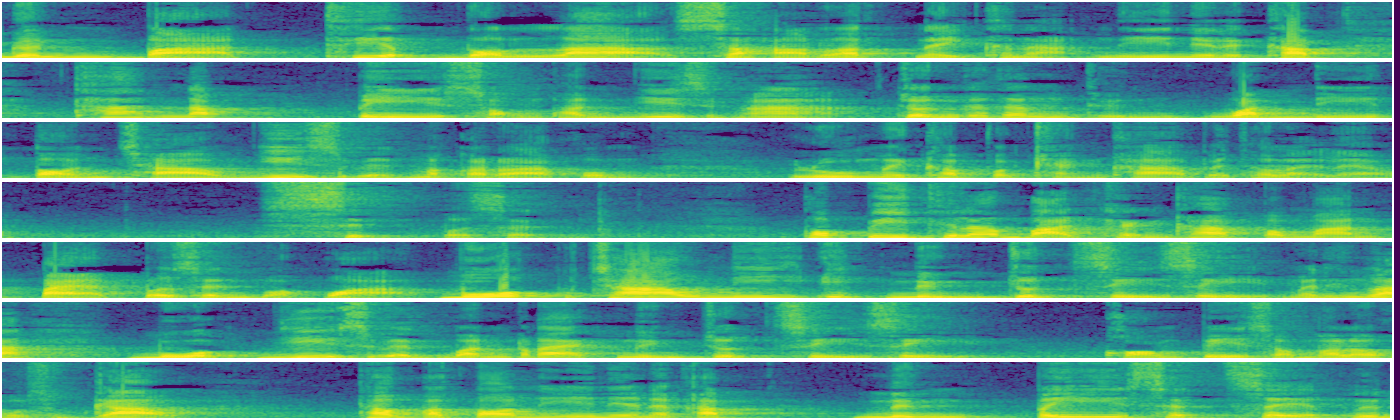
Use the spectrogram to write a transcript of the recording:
เงินบาทเทียบดอลลาร์สหรัฐในขณะนี้เนี่ยนะครับ ถ้านับปี 2025 จนกระทั่งถึงวันนี้ตอนเช้า 21 มกราคม รู้ไหมครับว่าแข็งค่าไปเท่าไหร่แล้ว 10%เพราะปีที่แล้วบาทแข่งค่าประมาณ 8%กว่ากว่าๆบวกเช้านี้อีก 1.44หมายถึงว่าบวก 21 วันแรก 1.44 ของปี 2569 เท่ากับตอนนี้เนี่ยนะครับ 1 ปีเศษๆหรือ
